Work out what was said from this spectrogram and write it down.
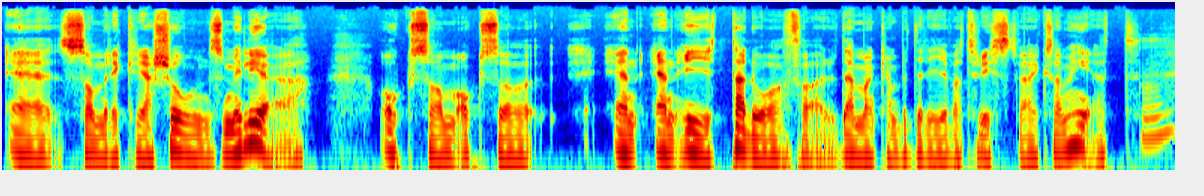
eh, som rekreationsmiljö. Och som också en, en yta då för där man kan bedriva turistverksamhet. Mm.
